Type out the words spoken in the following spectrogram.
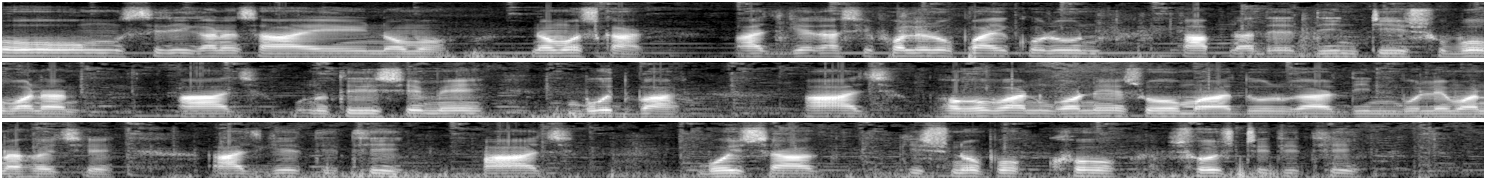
ওং শ্রী গণেশায় নম। নমস্কার। আজকে রাশিফলের উপায় করুন। আপনাদের দিনটি শুভ বানান। আজ উনত্রিশে মে, বুধবার। আজ ভগবান গণেশ ও মা দুর্গার দিন বলে মানা হয়েছে। আজকের তিথি, আজ বৈশাখ, কৃষ্ণপক্ষ, ষষ্ঠী তিথি।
